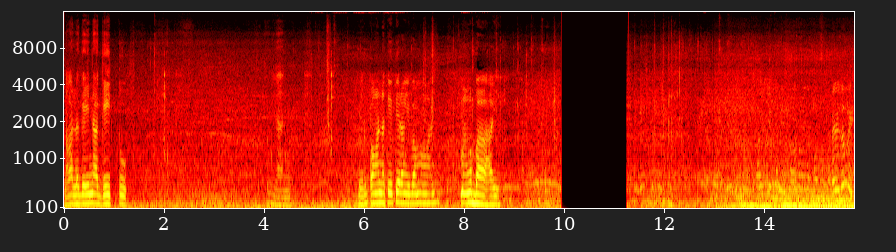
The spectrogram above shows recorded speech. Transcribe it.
Nakalagay na gate 2. Yan. Meron pa nga natitirang ibang mga mga bahay. Kayo lang eh.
